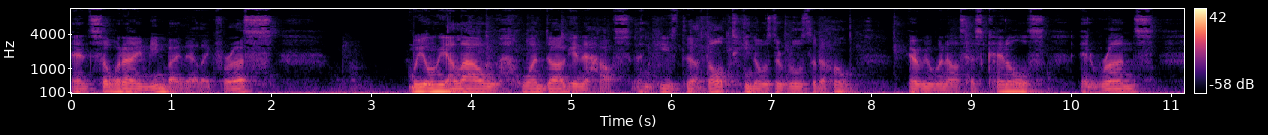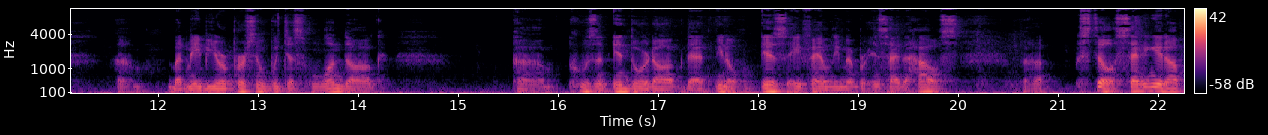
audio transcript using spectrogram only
And so what I mean by that, like for us, we only allow one dog in the house and he's the adult, he knows the rules of the home. Everyone else has kennels and runs. Um, but maybe you're a person with just one dog um, who's an indoor dog that, you know, is a family member inside the house. Uh, still, setting it up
